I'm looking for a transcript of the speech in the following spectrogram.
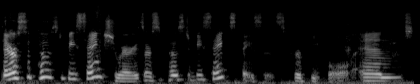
they're supposed to be sanctuaries they're supposed to be safe spaces for people and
